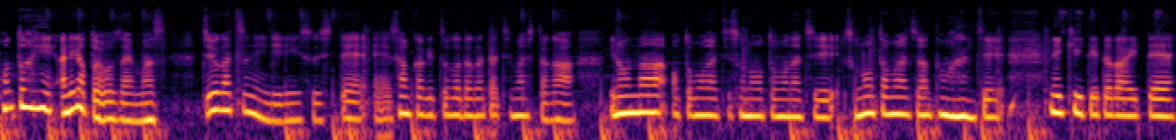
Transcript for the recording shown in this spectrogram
本当にありがとうございます。10月にリリースして、えー3ヶ月ほどが経ちましたが、いろんなお友達、そのお友達、そのお友達の友達 に聞いていただいて、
